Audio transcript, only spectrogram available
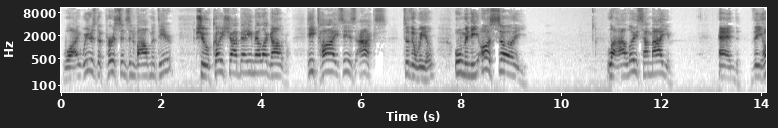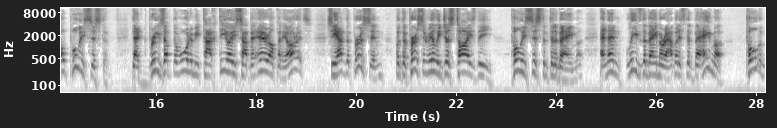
Why? Where's the person's involvement here? He ties his axe to the wheel. Umini osoi lahalois hamayim, and the whole pulley system that brings up the water mitachtioi sabe'er al So you have the person, but the person really just ties the pulley system to the behema and then leads the behema around. But it's the behema pull,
